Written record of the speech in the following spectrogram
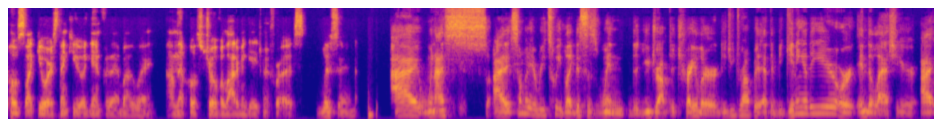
posts like yours, thank you again for that. By the way, um, that post drove a lot of engagement for us. Listen, I when I I somebody retweet like this is when the, you dropped the trailer. Did you drop it at the beginning of the year or end of last year? I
